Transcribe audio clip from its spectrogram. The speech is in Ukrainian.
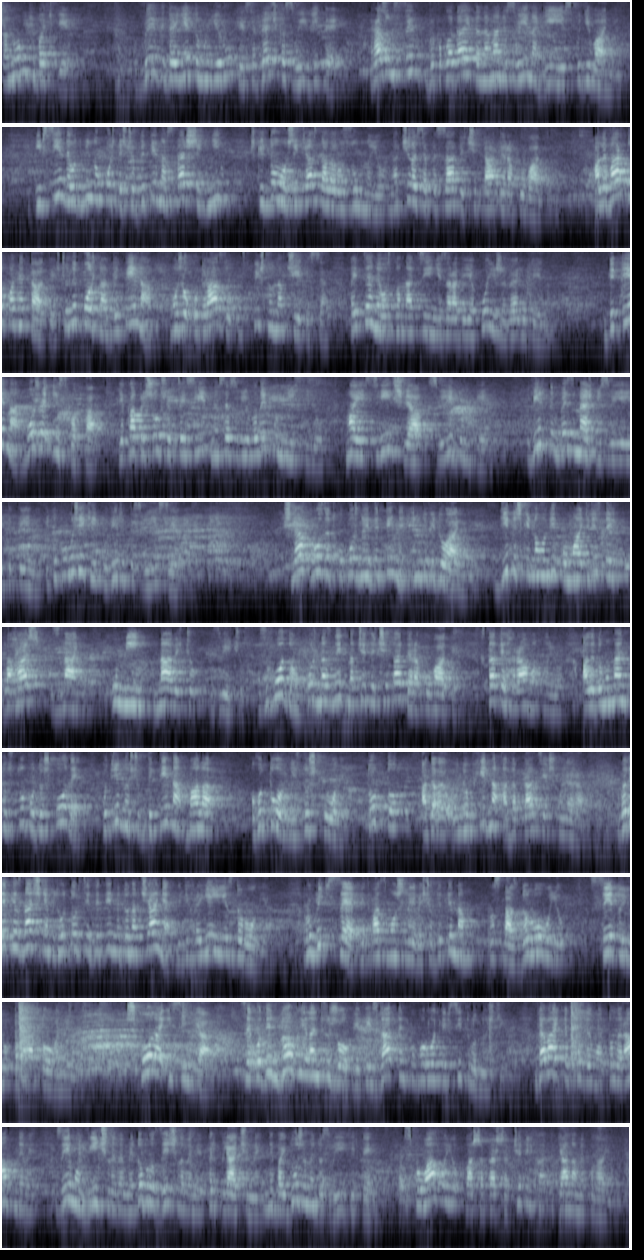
Шановні батьки, ви віддаєте мої руки сердечка своїх дітей. Разом з цим ви покладаєте на мене свої надії, сподівання. І всі неодмінно хочете, щоб дитина з перших днів шкільного життя стала розумною, навчилася писати, читати, рахувати. Але варто пам'ятати, що не кожна дитина може одразу успішно навчитися, та й це не основна цінність, заради якої живе людина. Дитина Божа іскорка, яка, прийшовши в цей світ, несе свою велику місію, має свій шлях, свої думки. Вірте в безмежність своєї дитини і допоможіть їй повірити свої сили. Шлях розвитку кожної дитини індивідуальний. Діти шкільного віку мають різний багаж знань, умінь, навичок, звичок. Згодом кожна з них навчиться читати, рахувати, стати грамотною, але до моменту вступу до школи потрібно, щоб дитина мала готовність до школи, тобто необхідна адаптація школяра. Велике значення підготовці дитини до навчання відіграє її здоров'я. Робіть все від вас можливе, щоб дитина росла здоровою, ситою, загартованою. Школа і сім'я це один довгий ланцюжок, який здатний побороти всі труднощі. Давайте будемо толерантними, взаємовічливими, доброзичливими, терплячими, небайдужими до своїх дітей. З повагою, ваша перша вчителька Тетяна Миколаївна.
